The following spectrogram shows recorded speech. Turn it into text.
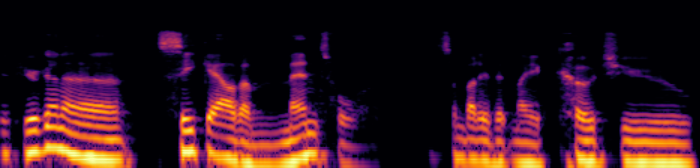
If you're going to seek out a mentor, somebody that may coach you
